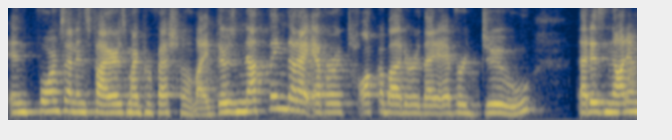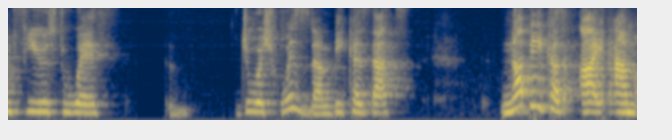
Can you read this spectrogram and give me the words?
informs and inspires my professional life. There's nothing that I ever talk about or that I ever do that is not infused with Jewish wisdom because that's not because I am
